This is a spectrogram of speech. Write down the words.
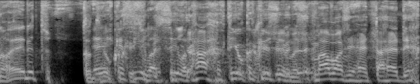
No ei nyt, tiukka eikä sillä, sillä, tiukka kysymys. Mä voisin heittää heti.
